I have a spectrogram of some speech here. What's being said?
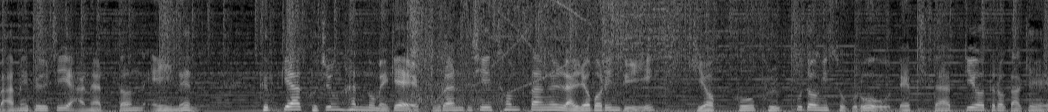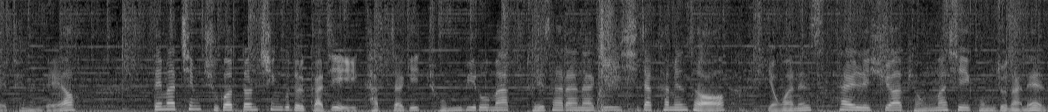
맘에 들지 않았던 A는 급기야 그 중 한 놈에게 보란듯이 선빵을 날려버린 뒤 기어코 불구덩이 속으로 냅다 뛰어들어가게 되는데요. 때마침 죽었던 친구들까지 갑자기 좀비로 막 되살아나기 시작하면서 영화는 스타일리쉬와 병맛이 공존하는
